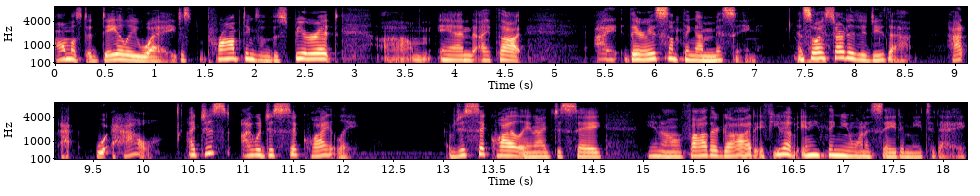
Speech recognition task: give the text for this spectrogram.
almost a daily way, just promptings of the Spirit, um, and I thought, I there is something I'm missing, and so I started to do that. How? How? I just I would just sit quietly. I would just sit quietly and I'd just say, you know, Father God, if you have anything you want to say to me today,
